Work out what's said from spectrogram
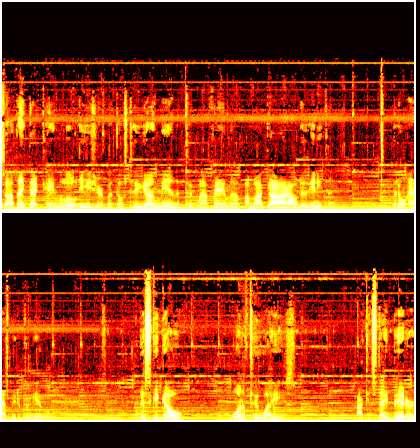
so I think that came a little easier. But those two young men that took my family, I'm, like, God, I'll do anything. But don't ask me to forgive them. This could go one of two ways. I can stay bitter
